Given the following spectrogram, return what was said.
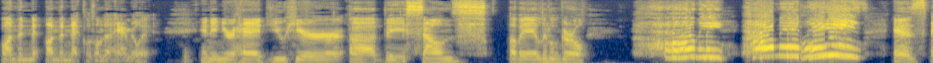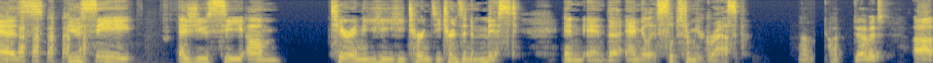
on the ne- on the necklace on the amulet, and in your head you hear uh, the sounds of a little girl Help me! Help me, please! as as you see as you see um Tyrion he, he he turns he turns into mist and and the amulet slips from your grasp. Oh, god damn it. Uh,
